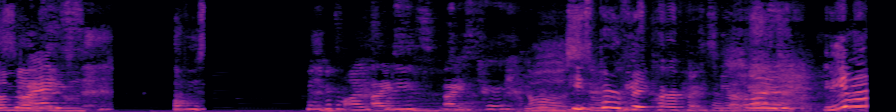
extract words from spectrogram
Amazing. Can you get some ice, please? Ice oh, oh, tray? He's perfect. Perfect. Yes.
